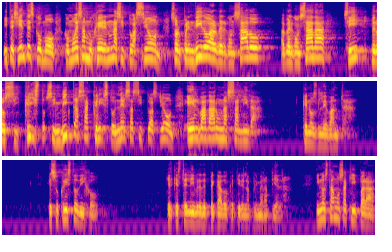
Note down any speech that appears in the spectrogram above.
Y te sientes como, como esa mujer en una situación, sorprendido, avergonzado, avergonzada, ¿sí? Pero si Cristo, si invitas a Cristo en esa situación, Él va a dar una salida que nos levanta. Jesucristo dijo que el que esté libre de pecado que tire la primera piedra. Y no estamos aquí para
